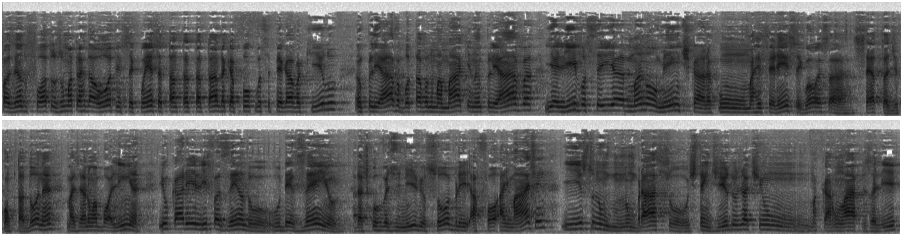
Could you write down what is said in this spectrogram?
fazendo fotos uma atrás da outra em sequência, tá, tá, tá, tá. Daqui a pouco você pegava aquilo, ampliava, botava numa máquina, ampliava, e ali você ia manualmente, cara, com uma referência, igual essa seta de computador, né? Mas era uma bolinha, e o cara ia ali fazendo o desenho das curvas de nível sobre a, a imagem, e isso num, num braço estendido já tinha um, uma, um lápis ali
